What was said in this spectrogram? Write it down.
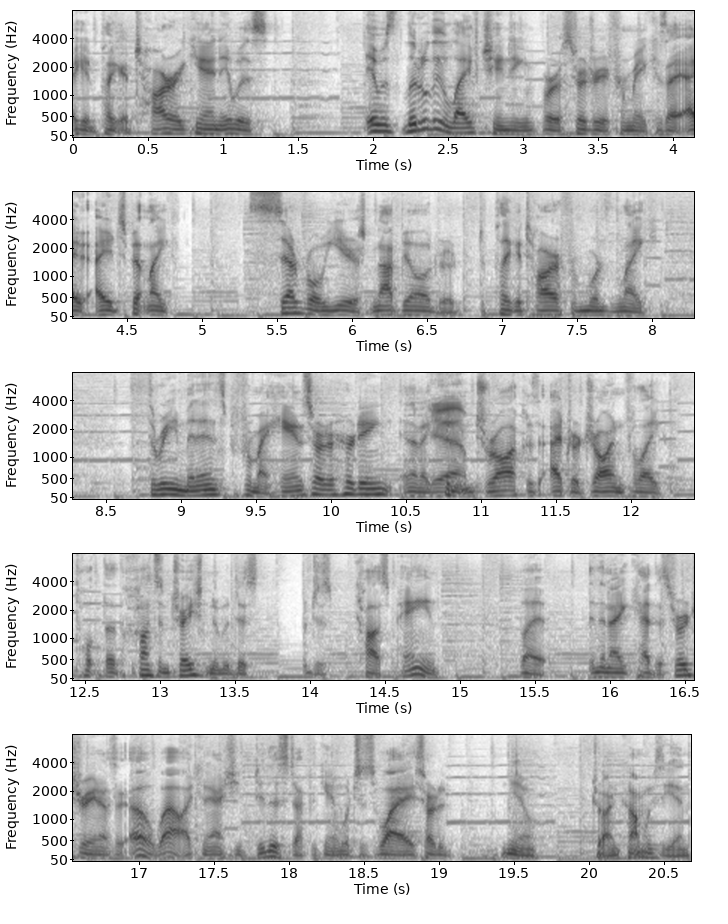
I could play guitar again. It was it was literally life changing for a surgery for me because I, I I had spent like several years not being able to, to play guitar for more than like three minutes before my hand started hurting, and then I Yeah. couldn't draw because after drawing for like the concentration, it would just would just cause pain. But and then I had the surgery, and I was like, oh wow, I can actually do this stuff again, which is why I started you know drawing comics again.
